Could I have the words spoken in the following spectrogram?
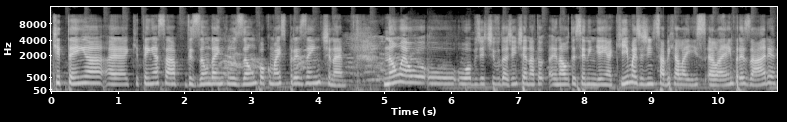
que tenha é, que tem essa visão da inclusão um pouco mais presente, né? Não é o, o, o objetivo da gente enaltecer ninguém aqui, mas a gente sabe que ela, é ela é empresária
